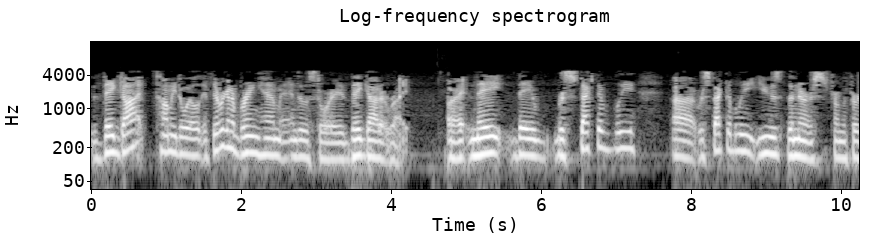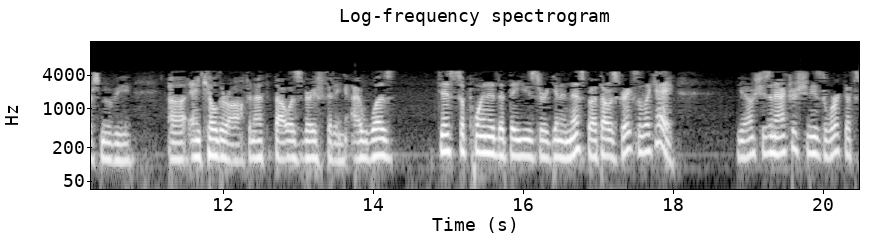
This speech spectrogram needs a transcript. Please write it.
They got Tommy Doyle. If they were going to bring him into the story, they got it right. All right, and they they respectively uh, respectably used the nurse from the first movie uh, and killed her off, and I thought that was very fitting. I was disappointed that they used her again in this, but I thought it was great because I was like, hey, you know, she's an actress, she needs to work. That's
